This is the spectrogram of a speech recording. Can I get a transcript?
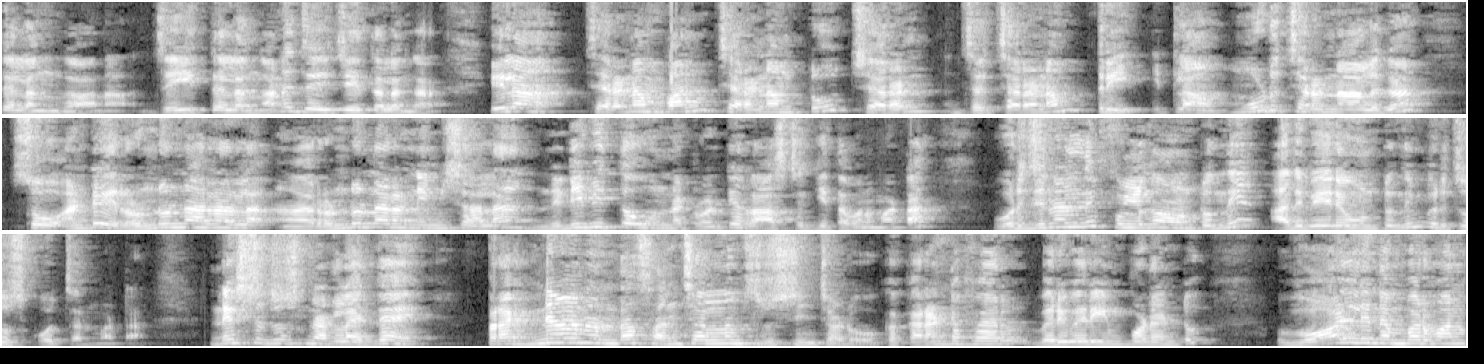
తెలంగాణ జై తెలంగాణ జై జై తెలంగాణ. ఇలా చరణం వన్ చరణం టూ చరణ్ చరణం త్రీ. ఇట్లా మూడు చరణాలుగా సో అంటే రెండున్నర రెండున్నర నిమిషాల నిడివితో ఉన్నటువంటి రాష్ట్ర గీతం అనమాట ఒరిజినల్ది ఫుల్గా ఉంటుంది అది వేరే ఉంటుంది మీరు చూసుకోవచ్చు అనమాట నెక్స్ట్ చూసినట్లయితే ప్రజ్ఞానంద సంచలనం సృష్టించాడు. ఒక current affair very very important world number one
